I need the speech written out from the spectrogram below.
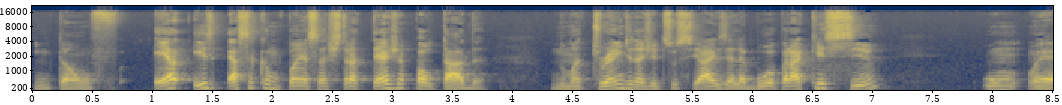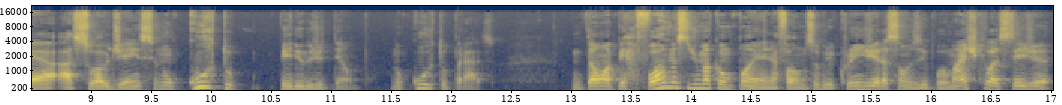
Então, é, essa campanha, essa estratégia pautada numa trend nas redes sociais, ela é boa para aquecer um, é, a sua audiência num curto período de tempo, no curto prazo. Então, a performance de uma campanha, né, falando sobre cringe geração Z, por mais que ela seja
